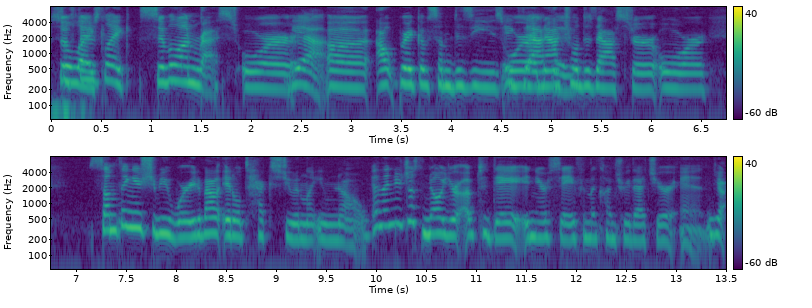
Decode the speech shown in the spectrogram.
So, So, if like- there's like civil unrest or Yeah. uh, outbreak of some disease or Exactly. a natural disaster or something you should be worried about, it'll text you and let you know. And then you just know you're up to date and you're safe in the country that you're in. Yeah.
